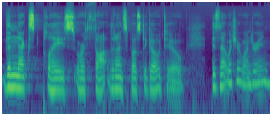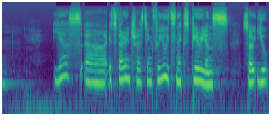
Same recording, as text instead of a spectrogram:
the next place or thought that I'm supposed to go to. Is that what you're wondering? Yes, uh, it's very interesting. For you, it's an experience. So you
